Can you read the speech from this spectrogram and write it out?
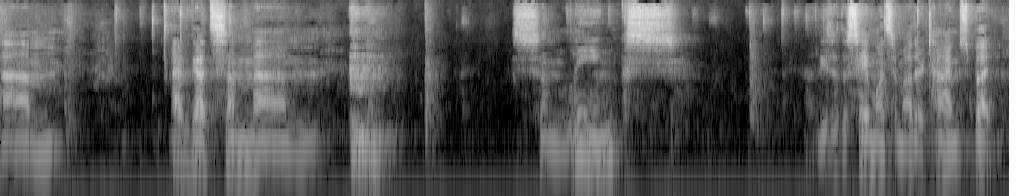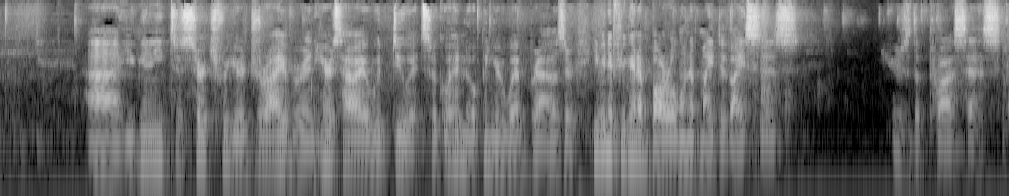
Um, I've got some um, some links. These are the same ones from other times, but uh, you're going to need to search for your driver, and here's how I would do it. So go ahead and open your web browser. Even if you're going to borrow one of my devices, here's the process.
